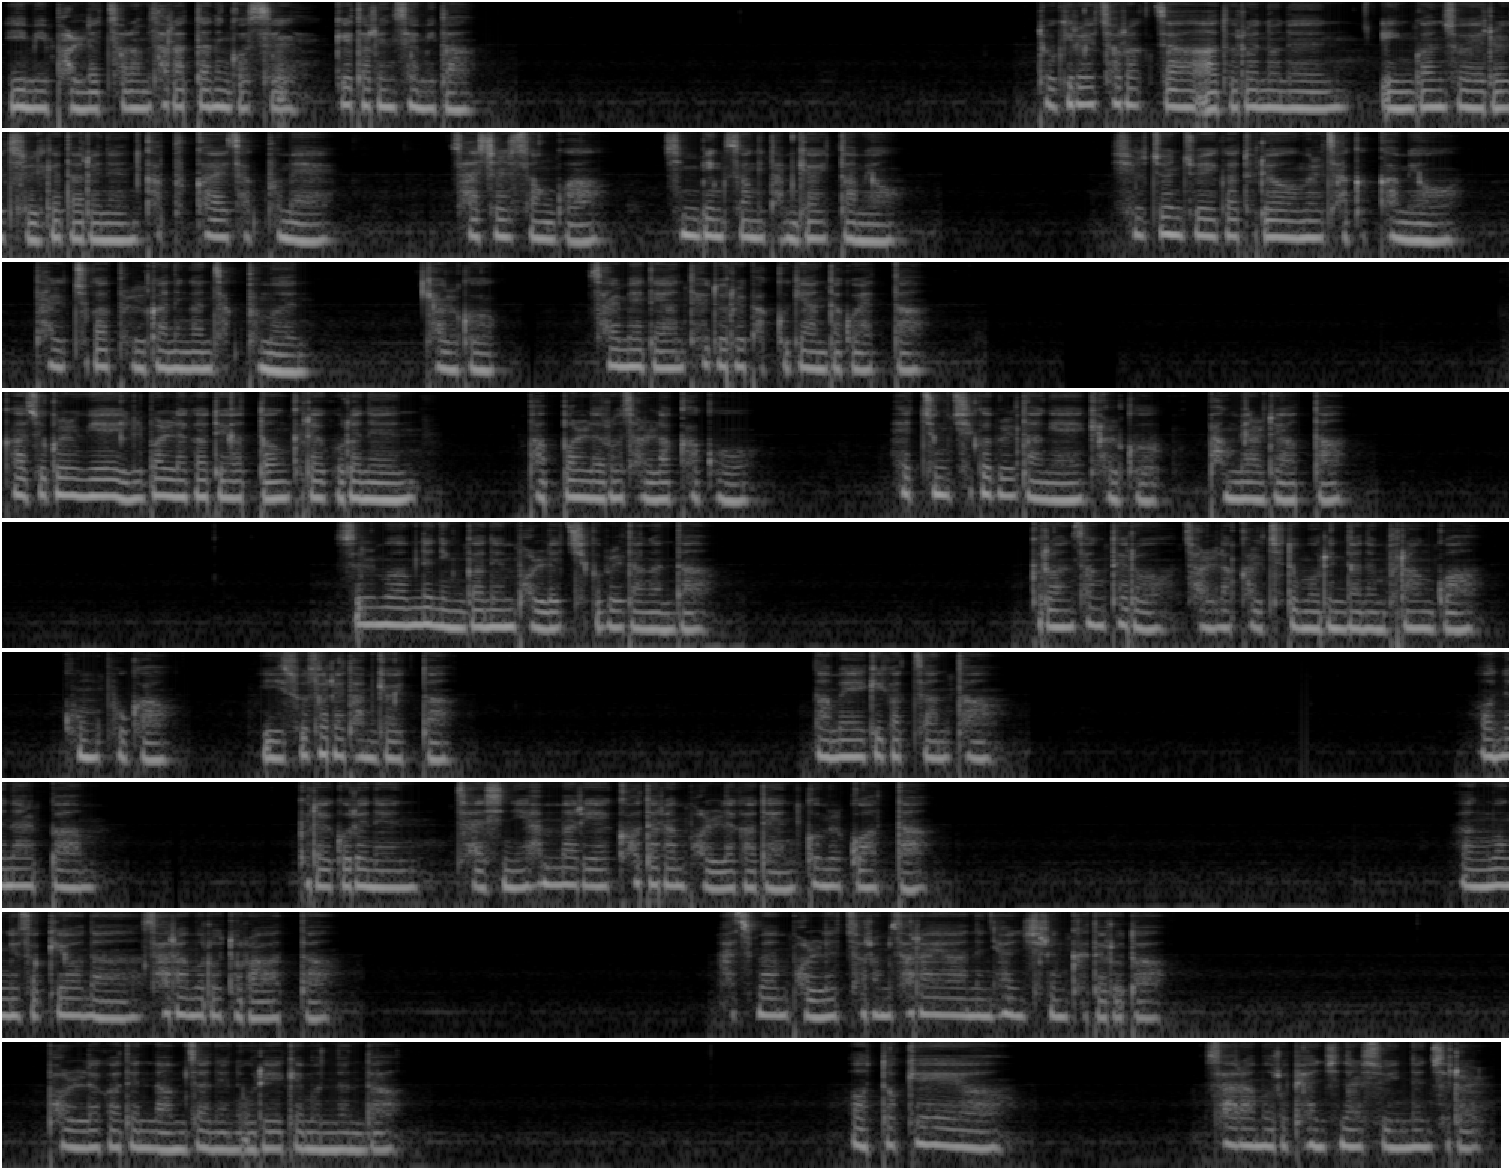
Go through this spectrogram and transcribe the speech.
이미 벌레처럼 살았다는 것을 깨달은 셈이다. 독일의 철학자 아도르노는 인간 소외를 즐겨 다루는 카프카의 작품에 사실성과 신빙성이 담겨 있다며 실존주의가 두려움을 자극하며 탈주가 불가능한 작품은 결국 삶에 대한 태도를 바꾸게 한다고 했다. 가족을 위해 일벌레가 되었던 그레고르는 밥벌레로 전락하고 해충 취급을 당해 결국 박멸되었다. 쓸모없는 인간은 벌레 취급을 당한다. 그런 상태로 전락할지도 모른다는 불안과 공포가 이 소설에 담겨 있다. 남의 얘기 같지 않다. 어느 날 밤, 그레고르는 자신이 한 마리의 커다란 벌레가 된 꿈을 꾸었다. 악몽에서 깨어나 사람으로 돌아왔다. 하지만 벌레처럼 살아야 하는 현실은 그대로다. 벌레가 된 남자는 우리에게 묻는다. 어떻게 해야 사람으로 변신할 수 있는지를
